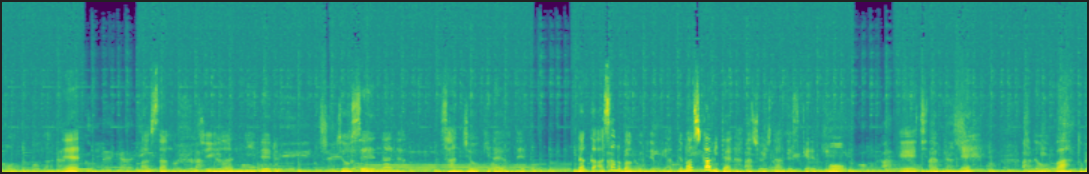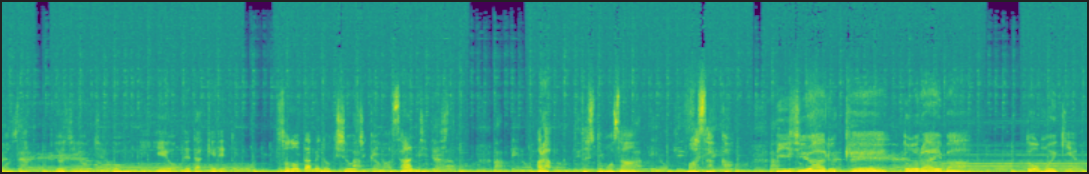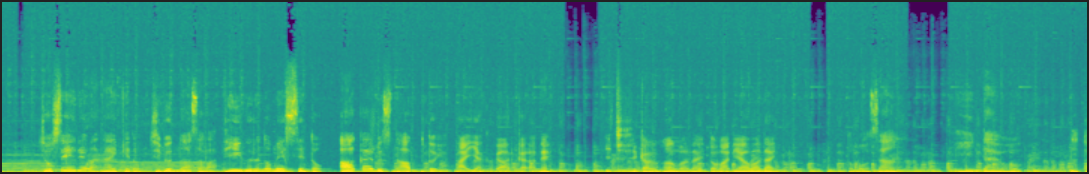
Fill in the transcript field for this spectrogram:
本当だね。朝の4時半に出る。女性なら3時起きだよね。なんか朝の番組でもやってますかみたいな話をしたんですけれども、えーちなみにね昨日はともさん4時45分に家を出たけれど。そのための起床時間は3時でした。あら私ともさんまさかビジュアル系ドライバーと思いきや女性ではないけど自分の朝はティーグルのメッセとアーカイブスのアップという大役があるからね。1時間半はないと間に合わない。ともさんいいんだよ。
